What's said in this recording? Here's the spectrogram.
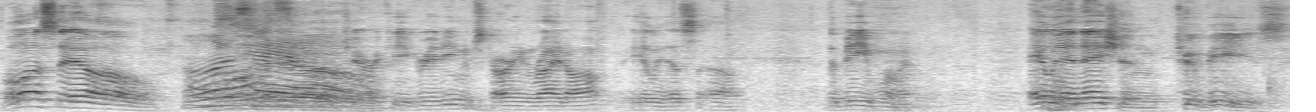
Osiyo. Osiyo. Cherokee greeting, starting right off, alias uh, the bee woman. Alienation, two bees.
